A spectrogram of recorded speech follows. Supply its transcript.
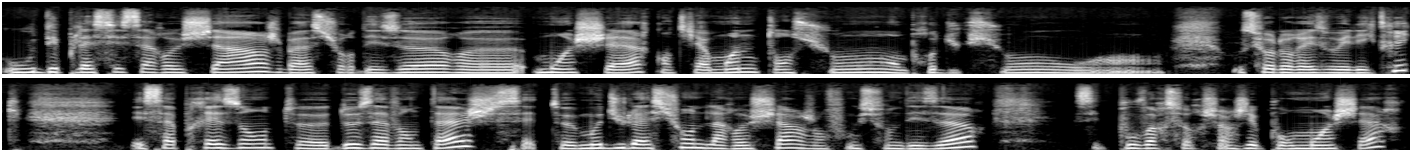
ou déplacer sa recharge bah, sur des heures moins chères quand il y a moins de tension en production ou, ou, sur le réseau électrique. Et ça présente deux avantages cette modulation de la recharge en fonction des heures, c'est de pouvoir se recharger pour moins cher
